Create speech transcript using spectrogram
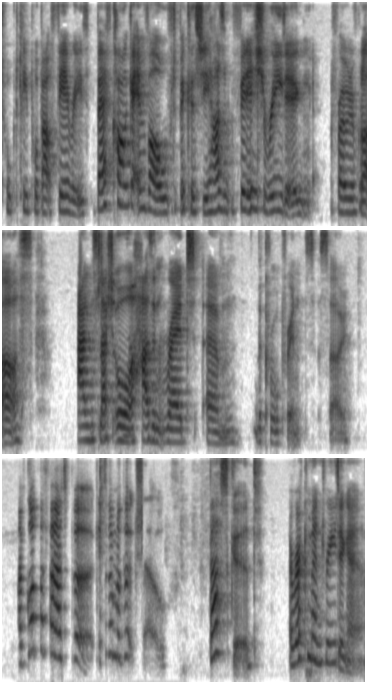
talk to people about theories. Beth can't get involved because she hasn't finished reading Throne of Glass, and slash or hasn't read um the Cruel Prince. So I've got the first book. It's on my bookshelf. that's good. I recommend reading it.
